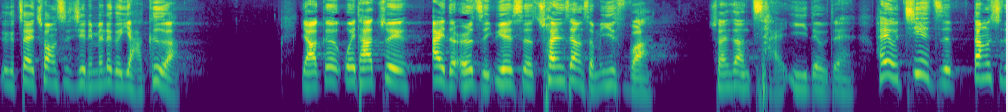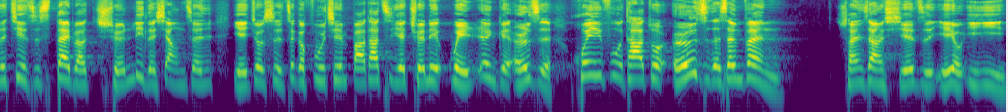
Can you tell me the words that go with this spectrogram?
这个在创世纪里面那个雅各啊，雅各为他最爱的儿子约瑟穿上什么衣服啊？穿上彩衣，对不对？还有戒指，当时的戒指是代表权力的象征，也就是这个父亲把他自己的权力委任给儿子，恢复他做儿子的身份。穿上鞋子也有意义，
